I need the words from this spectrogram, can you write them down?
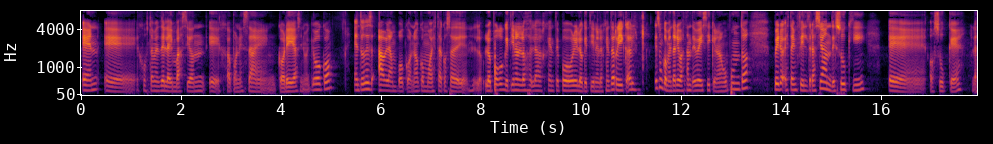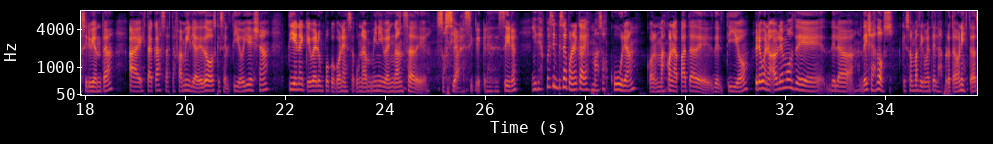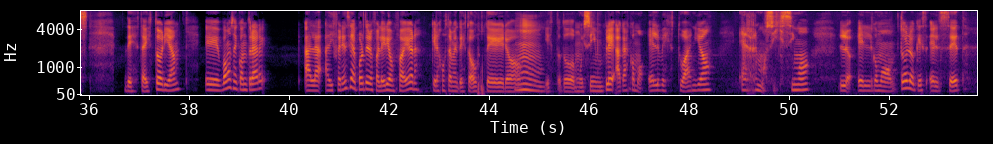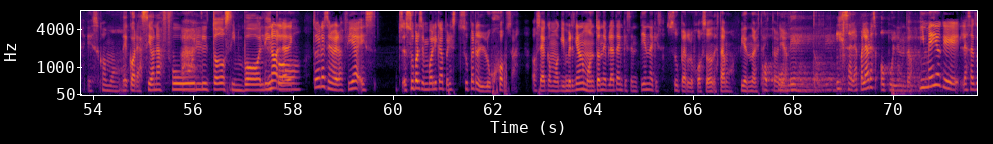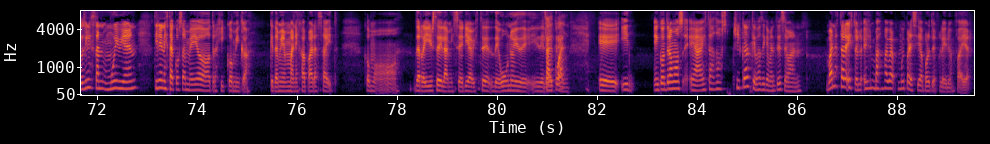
en eh, justamente la invasión eh, japonesa en Corea, si no me equivoco. Entonces habla un poco, ¿no? Como esta cosa de lo, poco que tienen los la gente pobre y lo que tiene la gente rica. Es un comentario bastante basic en algún punto, pero esta infiltración de Suki eh, Osuke, la sirvienta, a esta casa, a esta familia de dos, que es el tío y ella, tiene que ver un poco con eso, con una mini venganza de social, si le querés decir. Y después se empieza a poner cada vez más oscura, con, más con la pata de- del tío. Pero bueno, hablemos de, de, la, de ellas dos, que son básicamente las protagonistas de esta historia. Eh, vamos a encontrar, a, la, a diferencia de Porter of a Lady on Fire, que era justamente esto austero Mm. y esto todo muy simple, acá es como el vestuario hermosísimo. Lo- el, como todo lo que es el set es como... Decoración a full, todo simbólico. No, la de, toda la escenografía es súper simbólica, pero es súper lujosa. O sea, como que invirtieron un montón de plata en que se entienda que es súper lujoso donde estamos viendo esta historia. Esa, la palabra es opulento. Y medio que las actuaciones están muy bien. Tienen esta cosa medio tragicómica que también maneja Parasite. Como de reírse de la miseria, ¿viste? De uno y, de, y del Tal otro. cual. Eh, y encontramos eh, a estas dos chicas que básicamente se van. Van a estar. Esto es muy parecida a Portrait Lady on Fire.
